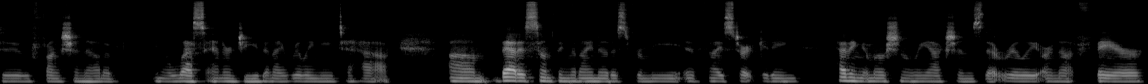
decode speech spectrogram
to function out of you know less energy than I really need to have. Um, that is something that I notice for me if I start getting having emotional reactions that really are not fair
